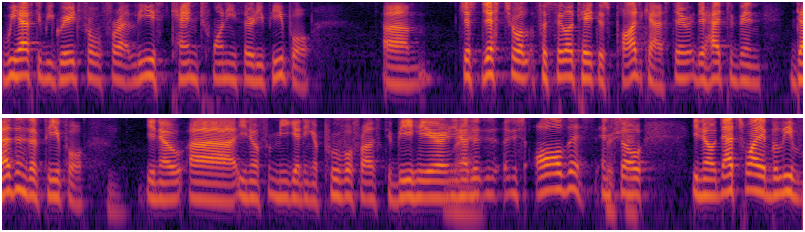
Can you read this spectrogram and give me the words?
we have to be grateful for at least 10 20 30 people. Um, just just to facilitate this podcast there there had to been dozens of people you know uh, you know for me getting approval for us to be here you know Right. there's, there's all this. And For so you know that's why i believe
